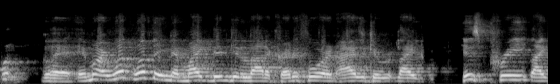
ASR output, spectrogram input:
Go ahead. And Mark, one, one thing that Mike didn't get a lot of credit for, and Isaac, like his pre, like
